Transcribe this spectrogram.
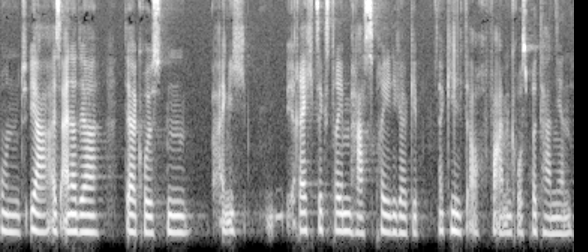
und ja, als einer der, der größten, eigentlich rechtsextremen Hassprediger gibt, gilt, auch vor allem in Großbritannien.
